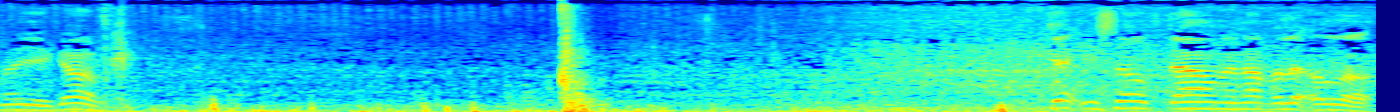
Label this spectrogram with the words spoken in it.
There you go. Get yourself down and have a little look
